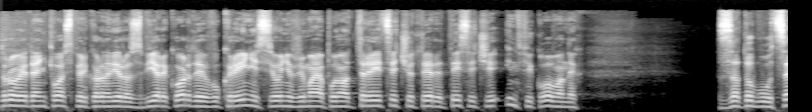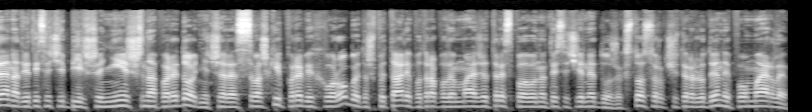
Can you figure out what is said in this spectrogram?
Другий день поспіль коронавірус зб'є рекорди в Україні. Сьогодні вже має понад 34 тисячі інфікованих за добу. Це на 2 тисячі більше ніж напередодні. Через важкий перебіг хвороби до шпиталів потрапили майже 3,5 тисячі недужих. 144 людини померли.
